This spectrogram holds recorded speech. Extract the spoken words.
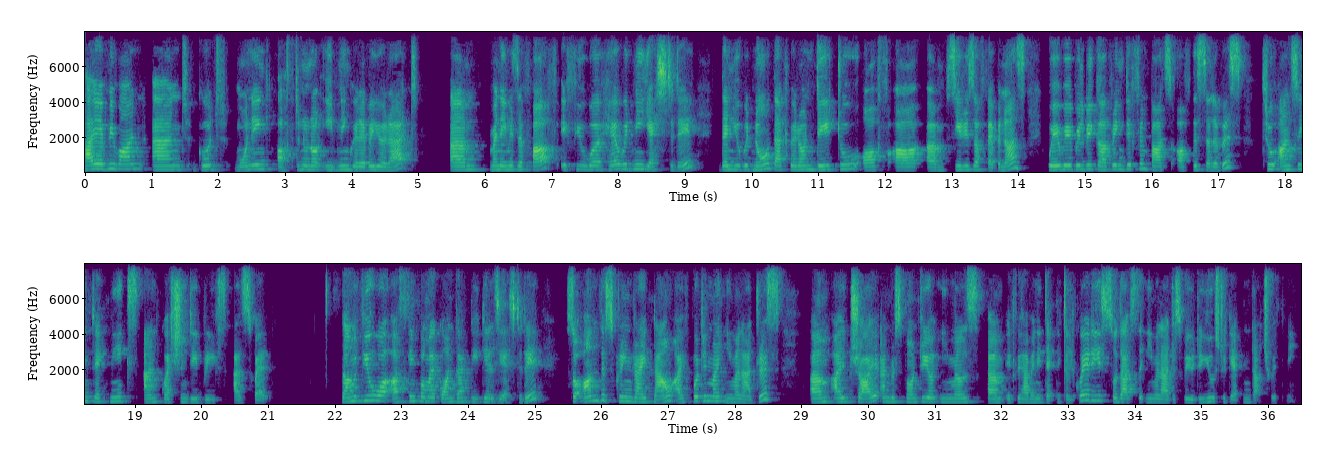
Hi, everyone, and good morning, afternoon, or evening, wherever you're at. Um, my name is Afaf. If you were here with me yesterday, then you would know that we're on day two of our um, series of webinars, where we will be covering different parts of the syllabus through answering techniques and question debriefs as well. Some of you were asking for my contact details yesterday. So on the screen right now, I've put in my email address um, I'll try and respond to your emails um, if you have any technical queries. So that's the email address for you to use to get in touch with me.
